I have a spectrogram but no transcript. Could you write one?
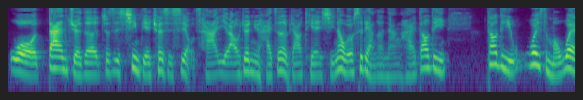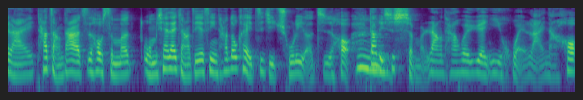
我当然觉得就是性别确实是有差异啦。我觉得女孩真的比较贴心，那我又是两个男孩，到底到底为什么未来他长大了之后，什么我们现在在讲这些事情，他都可以自己处理了之后，嗯到底是什么让他会愿意回来，然后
